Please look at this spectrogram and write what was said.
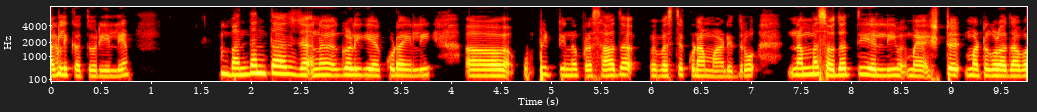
ಆಗ್ಲಿಕತ್ತವ್ರಿ ಇಲ್ಲಿ. ಬಂದಂತ ಜನಗಳಿಗೆ ಕೂಡ ಇಲ್ಲಿ ಉಪ್ಪಿಟ್ಟಿನ ಪ್ರಸಾದ ವ್ಯವಸ್ಥೆ ಕೂಡ ಮಾಡಿದ್ರು. ನಮ್ಮ ಸೌದತ್ತಿಯಲ್ಲಿ ಎಷ್ಟು ಮಠಗಳು ಅದಾವ,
